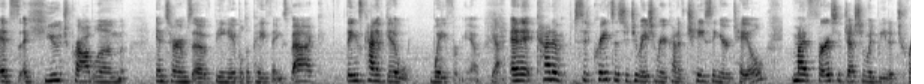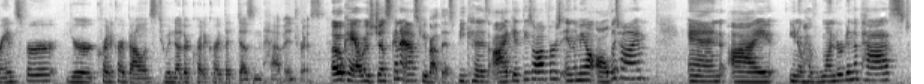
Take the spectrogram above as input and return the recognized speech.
It's a huge problem in terms of being able to pay things back. Things kind of get away from you. Yeah. And it kind of creates a situation where you're kind of chasing your tail. My first suggestion would be to transfer your credit card balance to another credit card that doesn't have interest. Okay, I was just gonna ask you about this because I get these offers in the mail all the time, and I, you know, have wondered in the past.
